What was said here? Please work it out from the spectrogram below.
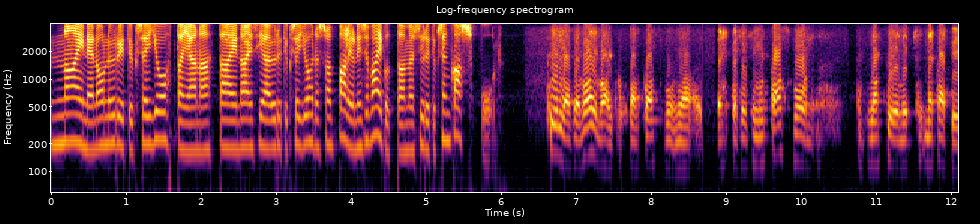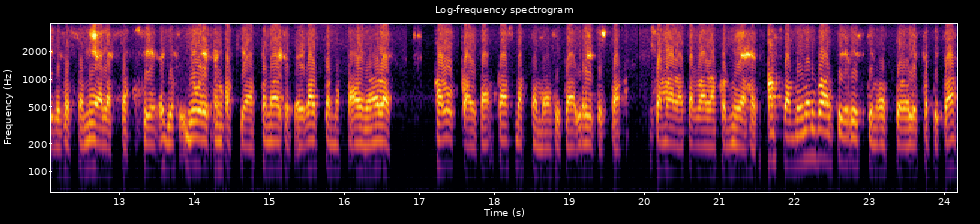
nainen on yrityksen johtajana tai naisia yrityksen johdossa on paljon, niin se vaikuttaa myös yrityksen kasvuun. Kyllä se voi vaikuttaa kasvuun ja ehkä se sinne kasvuun näkyy nyt negatiivisessa mielessä juuri sen takia, että naiset ei välttämättä aina ole halukkaita kasvattamaan sitä yritystä samalla tavalla kuin miehet. Kasvaminen vaatii riskinottoa, eli pitää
